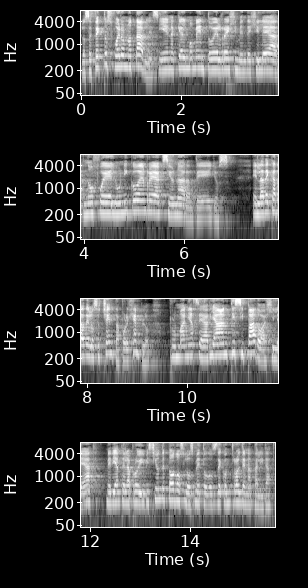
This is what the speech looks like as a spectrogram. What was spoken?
los efectos fueron notables y en aquel momento el régimen de Gilead no fue el único en reaccionar ante ellos. En la década de los 80, por ejemplo, Rumania se había anticipado a Gilead mediante la prohibición de todos los métodos de control de natalidad,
